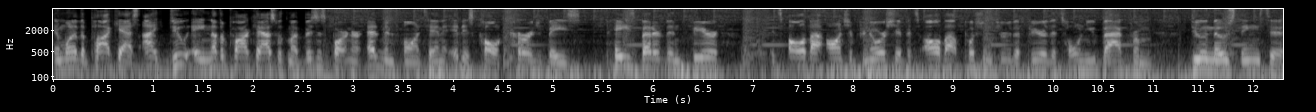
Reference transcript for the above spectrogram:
in one of the podcasts, I do another podcast with my business partner, Edmund Fontana. It is called Courage Based pays better than fear. It's all about entrepreneurship. It's all about pushing through the fear that's holding you back from doing those things to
